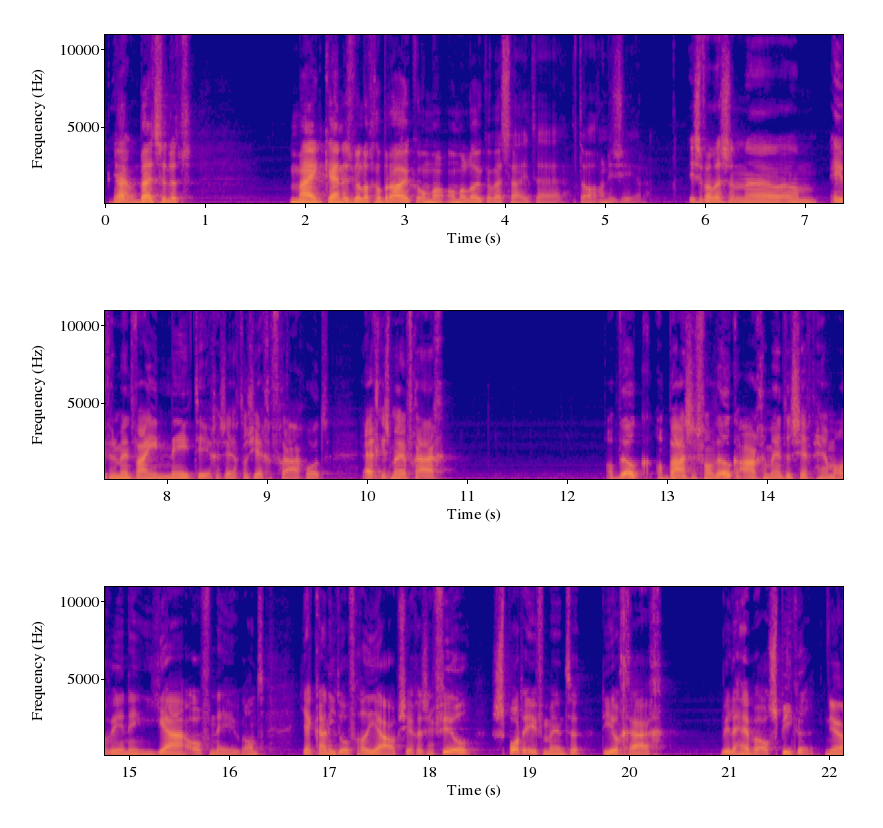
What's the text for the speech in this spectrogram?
Ja. Dat mensen het, mijn kennis willen gebruiken om een, om een leuke wedstrijd eh, te organiseren. Is er wel eens een eh, um, evenement waar je nee tegen zegt als jij gevraagd wordt? Eigenlijk is mijn vraag, op, welk, op basis van welke argumenten zegt Herman Winning ja of nee? Want jij kan niet overal ja op zeggen. Er zijn veel sportevenementen die je graag willen hebben als speaker. Ja.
